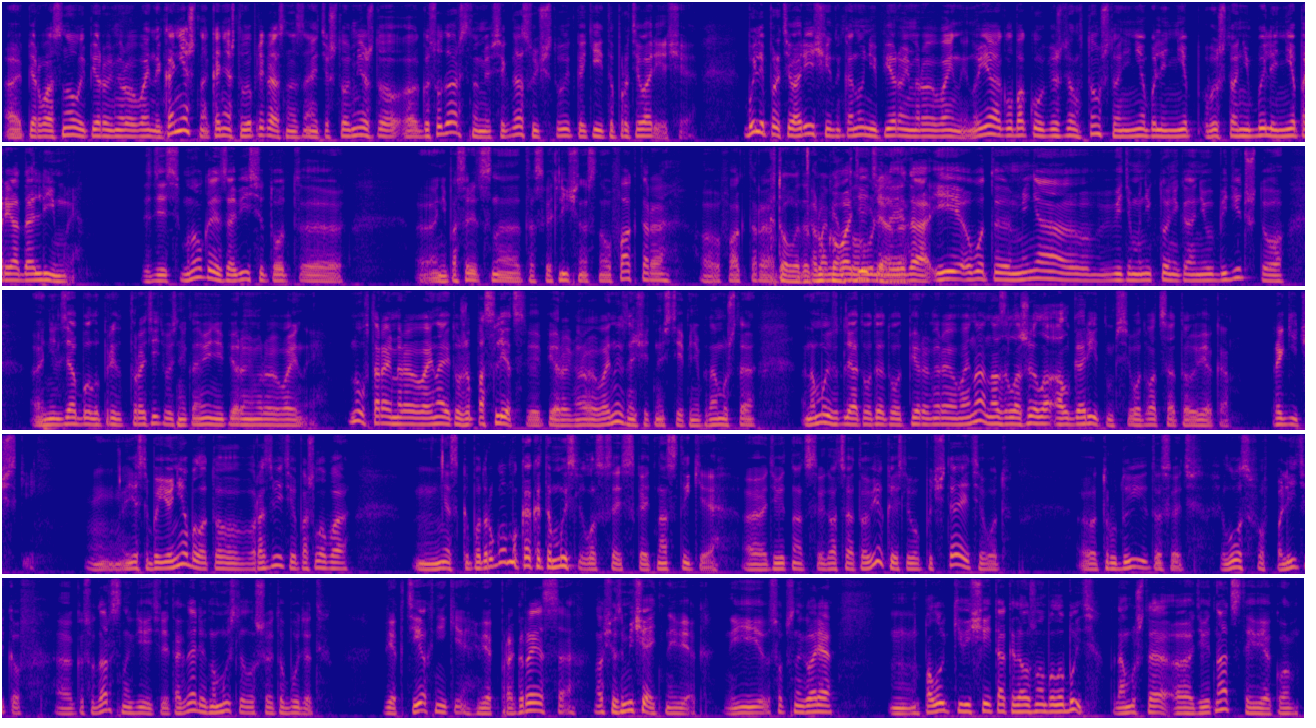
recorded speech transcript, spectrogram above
э, первоосновой Первой мировой войны. Конечно, конечно, вы прекрасно знаете, что между государствами всегда существуют какие-то противоречия были противоречия накануне Первой мировой войны, но я глубоко убежден в том, что они, не были, не, что они были непреодолимы. Здесь многое зависит от э, э непосредственно, так сказать, личностного фактора, э, фактора Кто в этот руководителя. Руля, да. да. И вот э, меня, видимо, никто никогда не убедит, что нельзя было предотвратить возникновение Первой мировой войны. Ну, Вторая мировая война – это уже последствия Первой мировой войны в значительной степени, потому что, на мой взгляд, вот эта вот Первая мировая война, она заложила алгоритм всего XX века, трагический. если бы ее не было, то развитие пошло бы несколько по-другому. Как это мыслилось, кстати сказать, на стыке 19 и 20 века, если вы почитаете вот труды, так сказать, философов, политиков, государственных деятелей и так далее, но мыслилось, что это будет век техники, век прогресса, вообще замечательный век. И, собственно говоря, по логике вещей так и должно было быть, потому что XIX век, он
